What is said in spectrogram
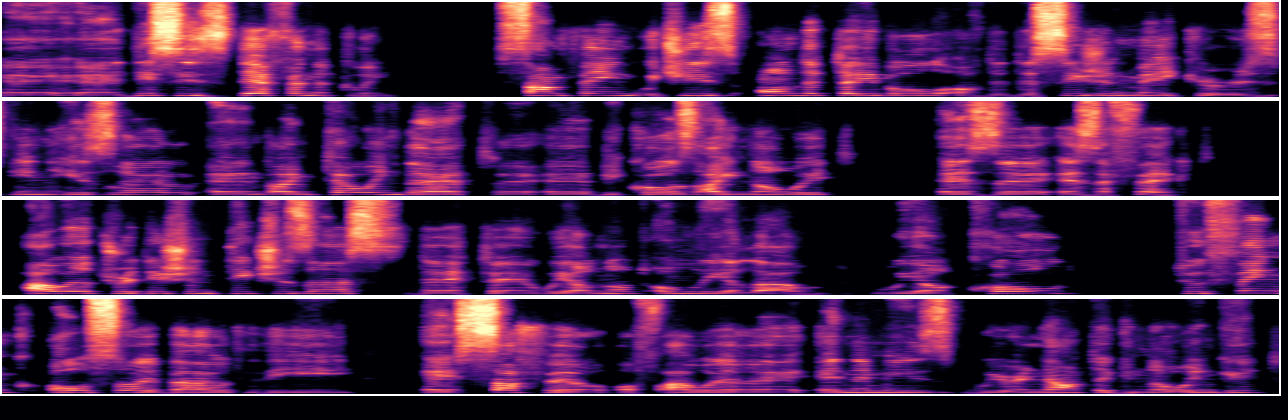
Uh, uh, this is definitely something which is on the table of the decision makers in Israel. And I'm telling that uh, because I know it as a, as a fact our tradition teaches us that uh, we are not only allowed, we are called to think also about the uh, suffer of our uh, enemies. We are not ignoring it.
